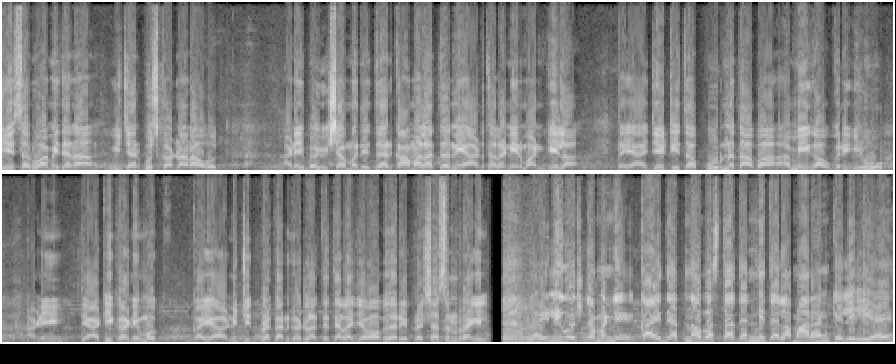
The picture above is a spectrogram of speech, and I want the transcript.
हे सर्व आम्ही त्यांना विचारपूस करणार आहोत. आणि भविष्यामध्ये जर का आम्हाला त्यांनी अडथळा निर्माण केला तर या जेठीचा पूर्ण ताबा आम्ही गावकरी घेऊ आणि त्या ठिकाणी मग काही अनुचित प्रकार घडला तर त्याला जबाबदारी प्रशासन राहील. पहिली गोष्ट म्हणजे कायद्यात न बसता त्यांनी त्याला मारहाण केलेली आहे.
